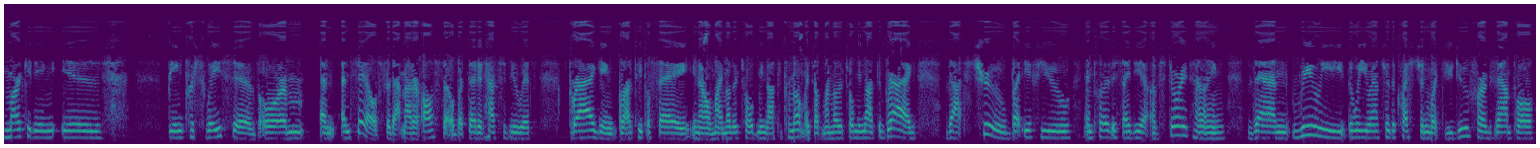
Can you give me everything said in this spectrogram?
marketing is being persuasive or and, and sales for that matter also, but that it has to do with bragging. A lot of people say, you know, my mother told me not to promote myself. My mother told me not to brag. That's true, but if you employ this idea of storytelling, then really the way you answer the question, what do you do, for example,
